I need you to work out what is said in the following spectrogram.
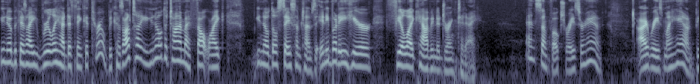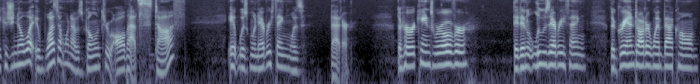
You know, because I really had to think it through. Because I'll tell you, you know, the time I felt like, you know, they'll say sometimes, anybody here feel like having a drink today? And some folks raise their hand. I raised my hand because you know what? It wasn't when I was going through all that stuff. It was when everything was better. The hurricanes were over. They didn't lose everything. The granddaughter went back home.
